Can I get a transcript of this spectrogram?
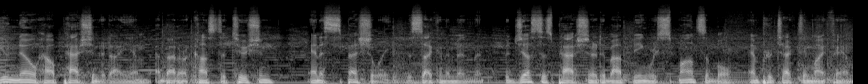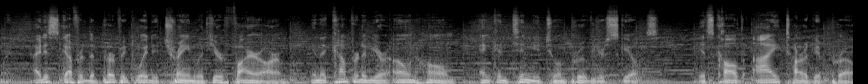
You know how passionate I am about our Constitution and especially the Second Amendment, but just as passionate about being responsible and protecting my family. I discovered the perfect way to train with your firearm in the comfort of your own home and continue to improve your skills. It's called iTarget Pro,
